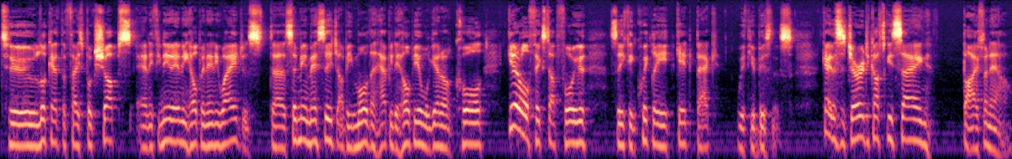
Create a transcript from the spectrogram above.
to look at the Facebook shops. And if you need any help in any way, just uh, send me a message. I'll be more than happy to help you. We'll get on a call, get it all fixed up for you so you can quickly get back with your business. Okay, this is Jerry Tarkowski saying bye for now.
